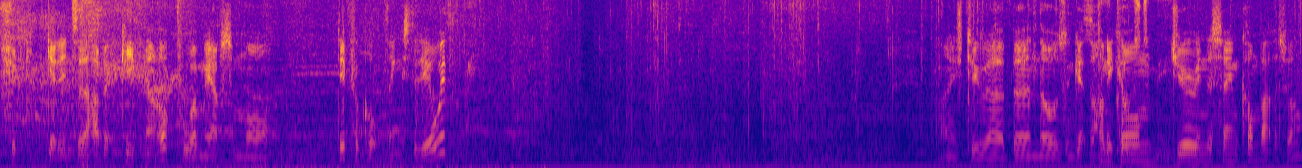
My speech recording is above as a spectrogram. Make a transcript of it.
should get into the habit of keeping that up for when we have some more difficult things to deal with. Managed to uh, burn those and get the Stay close to honeycomb during the same combat as well.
